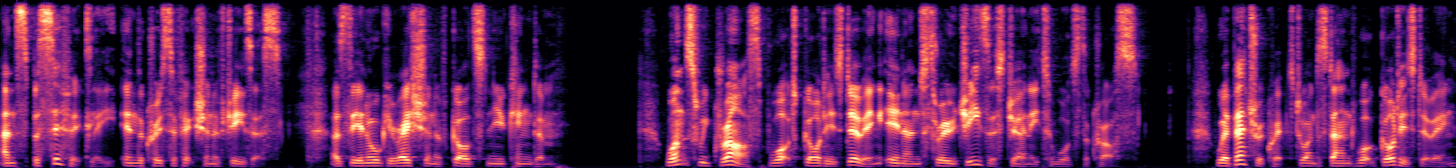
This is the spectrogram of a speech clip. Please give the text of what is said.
and specifically in the crucifixion of Jesus, as the inauguration of God's new kingdom. Once we grasp what God is doing in and through Jesus' journey towards the cross, we're better equipped to understand what God is doing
